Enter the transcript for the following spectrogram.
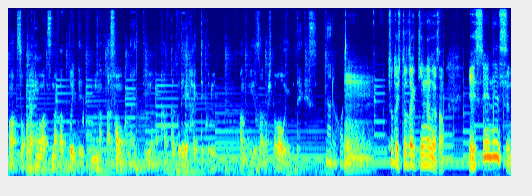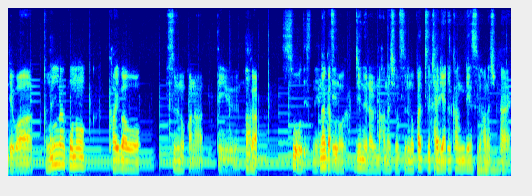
まあ、そこら辺はつながっといてなんか損がないっていうような感覚で入ってくるあのユーザーの人が多いみたいです。なるほど。うん。ちょっと一つだけ気になるのがさ SNS ではどんなこの会話をするのかなっていうのが、そうですね。なんかそのジェネラルな話をするのかちょっとキャリアに関連する話。はい、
